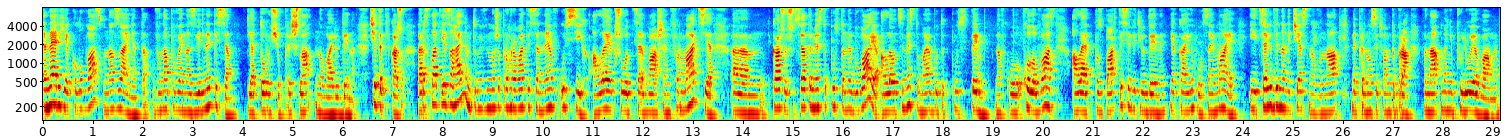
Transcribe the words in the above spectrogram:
Енергія коло вас, вона зайнята, вона повинна звільнитися для того, щоб прийшла нова людина. Ще таки кажу, розклад є загальним, тому він може програватися не в усіх. Але якщо це ваша інформація, ем, кажуть, що святе місто пусто не буває, але оце місто має бути пустим навколо коло вас. Але позбавтеся від людини, яка його займає. І ця людина нечесна, вона не приносить вам добра, вона маніпулює вами.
